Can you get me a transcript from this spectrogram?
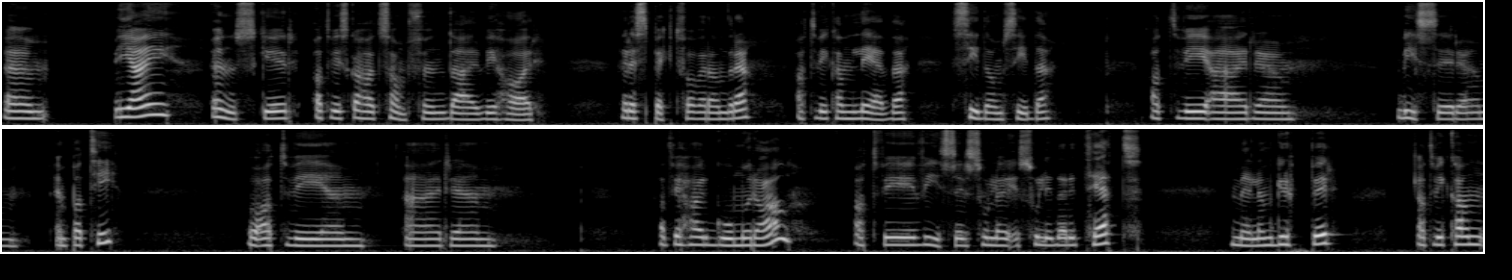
Um, jeg ønsker at vi skal ha et samfunn der vi har respekt for hverandre, at vi kan leve side om side, at vi er um, viser um, empati, og at vi um, er At vi har god moral. At vi viser solidaritet mellom grupper. At vi kan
